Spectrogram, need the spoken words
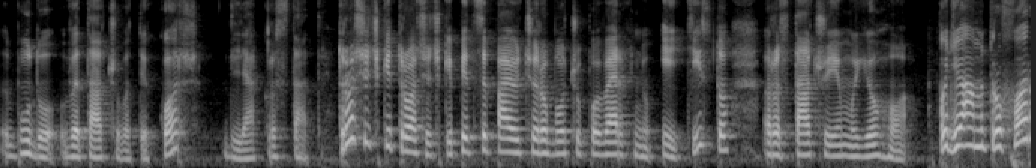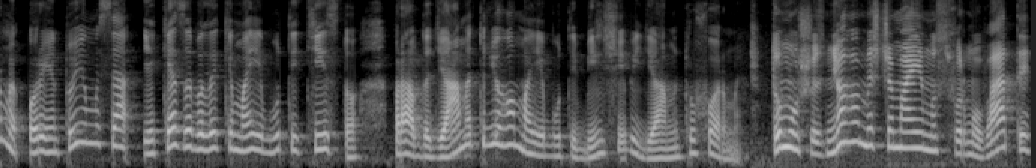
буду витачувати корж для кростати. Трошечки-трошечки підсипаючи робочу поверхню і тісто, розтачуємо його. По діаметру форми орієнтуємося, яке завелике має бути тісто. Правда, діаметр його має бути більший від діаметру форми. Тому що з нього ми ще маємо сформувати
